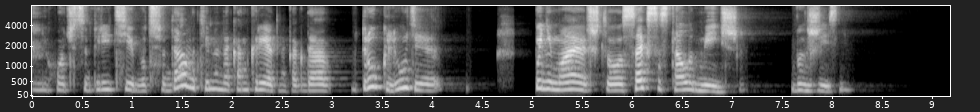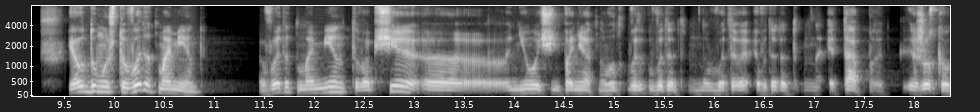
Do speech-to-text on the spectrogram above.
Мне хочется перейти вот сюда, вот именно конкретно, когда вдруг люди понимают, что секса стало меньше в их жизни. Я вот думаю, что в этот момент, в этот момент вообще э, не очень понятно, вот, вот, вот, этот, вот, вот этот этап жесткого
